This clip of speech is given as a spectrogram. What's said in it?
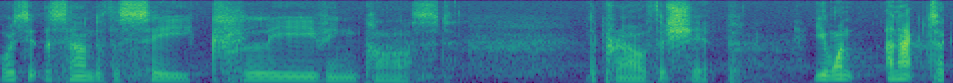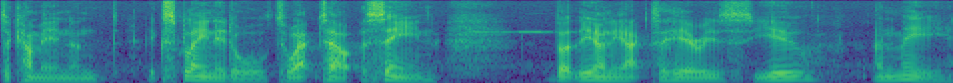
Or is it the sound of the sea cleaving past the prow of the ship? You want an actor to come in and explain it all, to act out a scene. But the only actor here is you and me.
